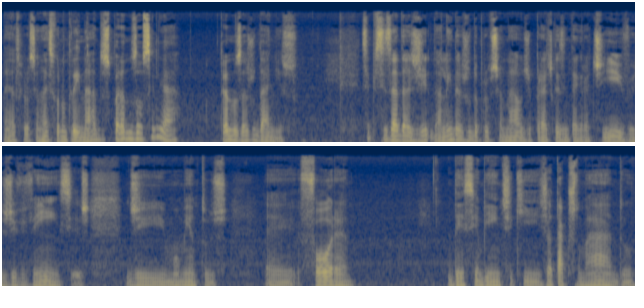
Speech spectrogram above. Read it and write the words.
Né? Os profissionais foram treinados para nos auxiliar, para nos ajudar nisso. Se precisar, da, além da ajuda profissional, de práticas integrativas, de vivências, de momentos é, fora desse ambiente que já está acostumado,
